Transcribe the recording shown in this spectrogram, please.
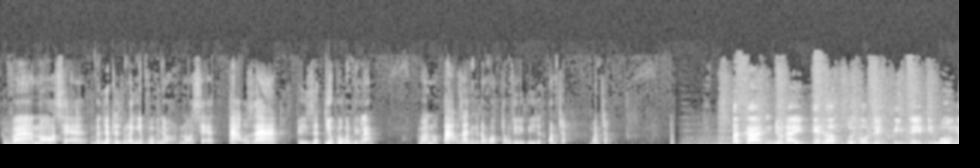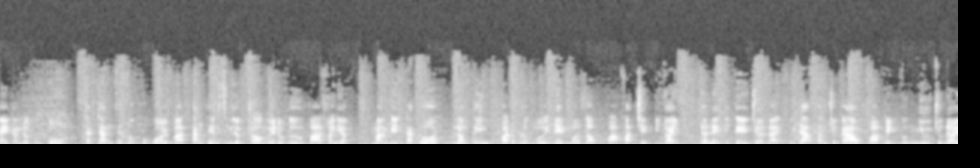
và nó sẽ và nhất là những doanh nghiệp vừa và nhỏ nó sẽ tạo ra cái rất nhiều công an việc làm và nó tạo ra những cái đóng góp trong GDP rất quan trọng quan trọng Tất cả những điều này kết hợp với ổn định kinh tế vĩ mô ngày càng được củng cố, chắc chắn sẽ giúp phục hồi và tăng thêm sinh lực cho người đầu tư và doanh nghiệp, mang đến các cơ hội, lòng tin và động lực mới để mở rộng và phát triển kinh doanh, đưa nền kinh tế trở lại quỹ đạo tăng trưởng cao và bền vững như trước đây.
